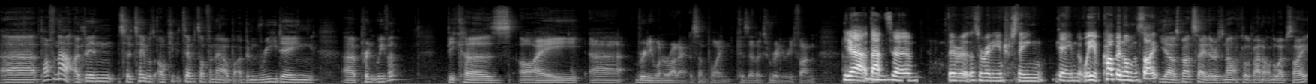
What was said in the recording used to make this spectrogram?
Uh, apart from that, I've been so table. I'll keep it tabletop for now, but I've been reading uh, Print Weaver because I uh, really want to run it at some point because it looks really really fun. Yeah, Um, that's a there- that's a really interesting game that we have covered on the site. yeah. I was about to say there is an article about it on the website.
